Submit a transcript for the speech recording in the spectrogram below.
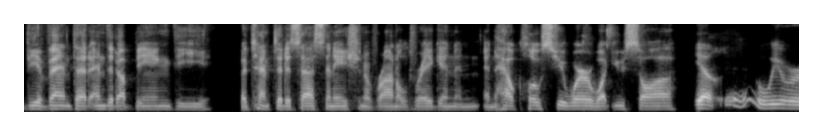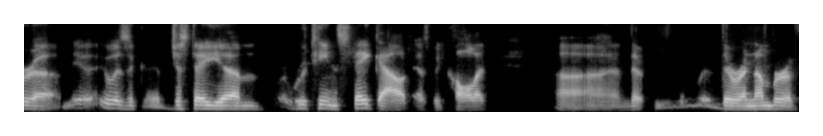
the event that ended up being the attempted assassination of Ronald Reagan and, and how close you were, what you saw? Yeah, we were, uh, it, was a, just a um, routine stakeout, as we call it. Uh, there, there were a number of,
